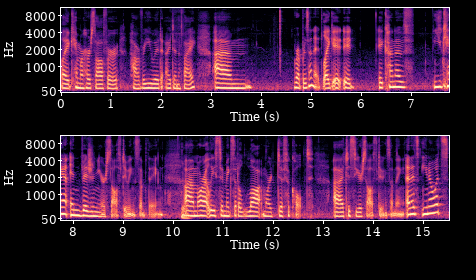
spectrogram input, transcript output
like him or herself, or however you would identify, um, represented. Like it, it, it kind of you can't envision yourself doing something, Yeah. um, or at least it makes it a lot more difficult uh, to see yourself doing something. And it's you know what's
